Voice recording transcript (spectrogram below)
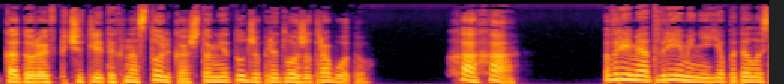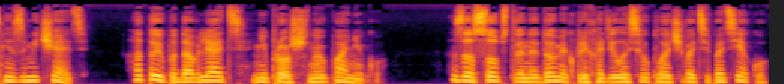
которая впечатлит их настолько, что мне тут же предложат работу. Ха-ха. Время от времени я пыталась не замечать, а то и подавлять непрошенную панику. За собственный домик приходилось выплачивать ипотеку.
